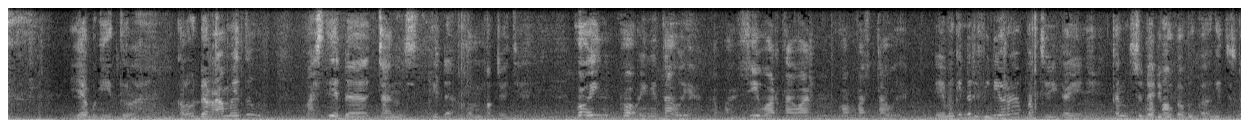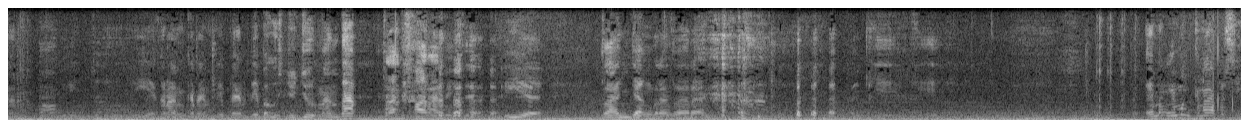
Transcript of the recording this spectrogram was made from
ya begitulah. Kalau udah rame tuh pasti ada chance tidak kompak aja. Kok ini kok ini tahu ya? Apa? Si wartawan kompas tahu ya? Ya mungkin dari video rapat sih kayaknya. Kan sudah dibuka-buka gitu sekarang. Oh gitu. Iya keren keren. DPRD bagus jujur mantap. Transparan itu iya telanjang transparan oke oke. Emang emang kenapa sih?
